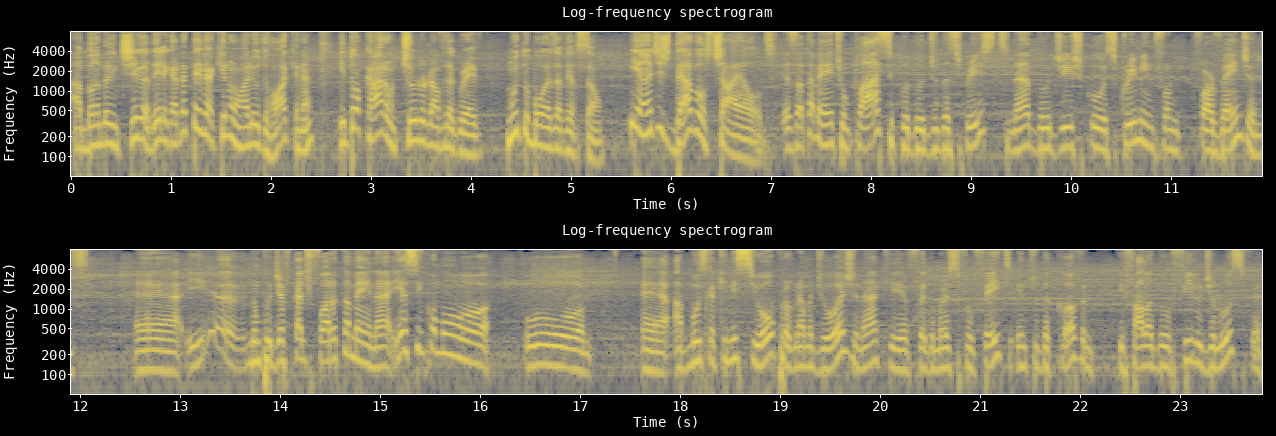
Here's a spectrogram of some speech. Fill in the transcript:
a banda antiga dele, que até teve aqui no Hollywood Rock, né? E tocaram Children of the Grave. Muito boa essa versão. E antes, Devil's Child. Exatamente, um clássico do Judas Priest, né? Do disco Screaming for, Vengeance. É, e eh, não podia ficar de fora também, né? E assim como o, é, a música que iniciou o programa de hoje, né? Que foi do Merciful Fate, Into the Coven, que fala do filho de Lúcifer.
